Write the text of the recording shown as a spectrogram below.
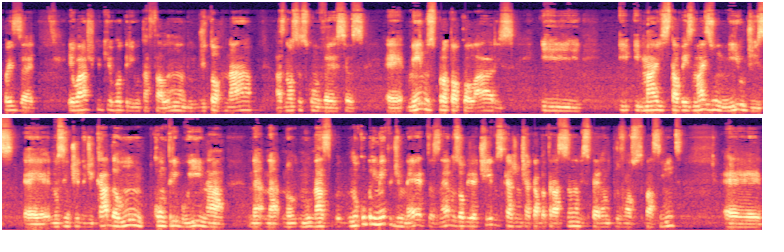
Pois é. Eu acho que o que o Rodrigo está falando de tornar as nossas conversas é, menos protocolares e, e, e, mais talvez mais humildes é, no sentido de cada um contribuir na, na, na no, no, nas, no cumprimento de metas, né, nos objetivos que a gente acaba traçando, esperando para os nossos pacientes. É,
